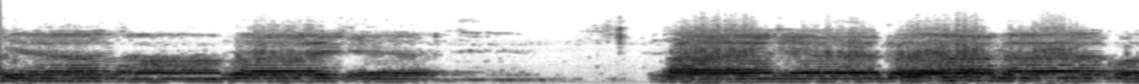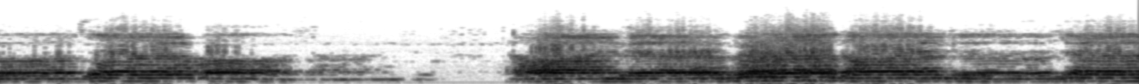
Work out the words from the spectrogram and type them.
千山万水，再见那个故作夸张、贪恋和贪得的。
